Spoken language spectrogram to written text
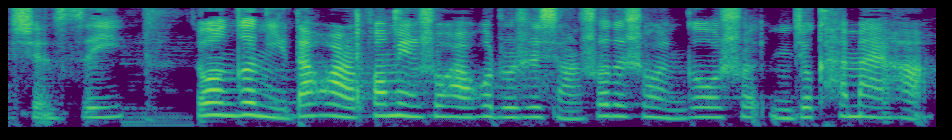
选 C。九万哥，你待会儿方便说话或者是想说的时候，你跟我说，你就开麦哈。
